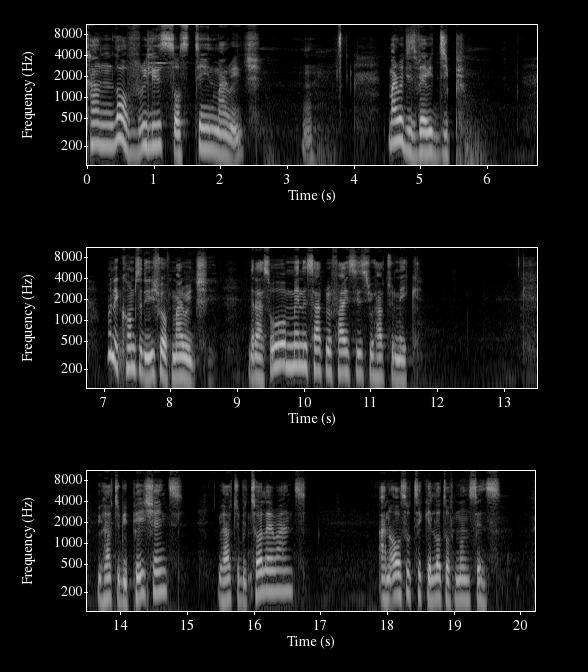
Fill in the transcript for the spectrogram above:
Can love really sustain marriage? Hmm. Marriage is very deep. When it comes to the issue of marriage, there are so many sacrifices you have to make. You have to be patient, you have to be tolerant, and also take a lot of nonsense.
